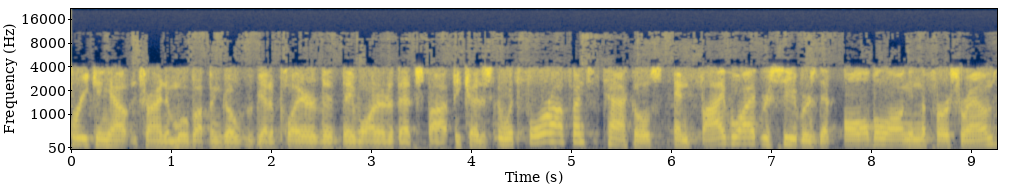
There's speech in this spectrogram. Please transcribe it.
freaking out and trying to move up and go get a player that they wanted at that spot. Because with four offensive tackles and five wide receivers that all belong in the first round,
